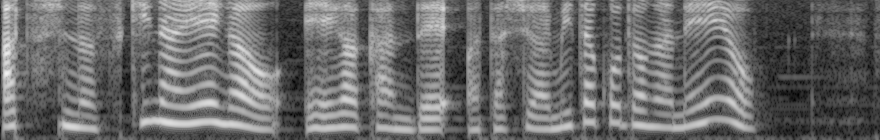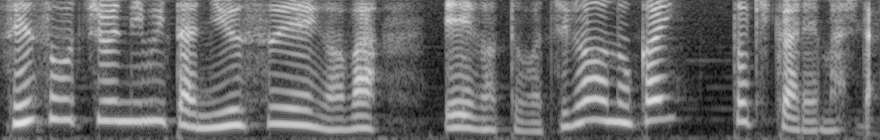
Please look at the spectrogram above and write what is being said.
淳の好きな映画を映画館で私は見たことがねえよ。戦争中に見たニュース映画は映画とは違うのかい？と聞かれました。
